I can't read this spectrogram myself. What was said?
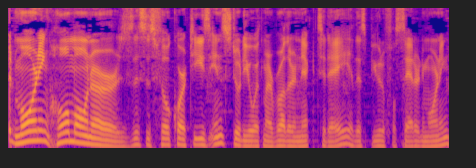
Good morning, homeowners. This is Phil Cortese in studio with my brother Nick today, this beautiful Saturday morning.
